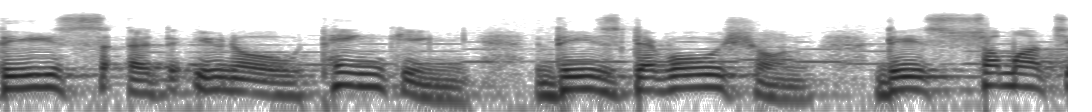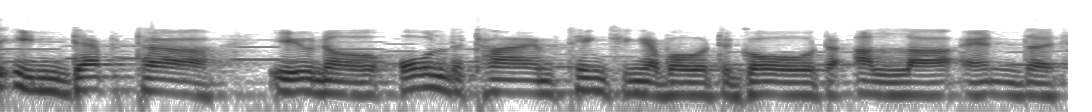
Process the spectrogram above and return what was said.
this, uh, you know, thinking, this devotion, this so much in depth, uh, you know, all the time thinking about God, Allah, and the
